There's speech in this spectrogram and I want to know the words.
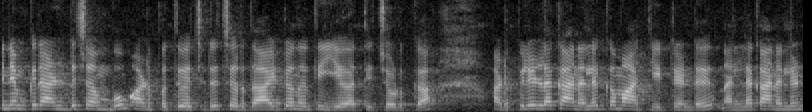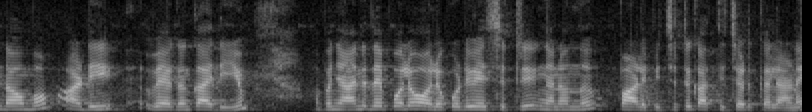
ഇനി നമുക്ക് രണ്ട് ചെമ്പും അടുപ്പത്ത് വെച്ചിട്ട് ചെറുതായിട്ടൊന്ന് തീയ കത്തിച്ചു കൊടുക്കുക. അടുപ്പിലുള്ള കനലൊക്കെ മാറ്റിയിട്ടുണ്ട്. നല്ല കനലുണ്ടാകുമ്പം അടി വേഗം കരിയും. അപ്പോൾ ഞാനിതേപോലെ ഓലക്കൊടി വെച്ചിട്ട് ഇങ്ങനെ ഒന്ന് പാളിപ്പിച്ചിട്ട് കത്തിച്ചെടുക്കലാണ്.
